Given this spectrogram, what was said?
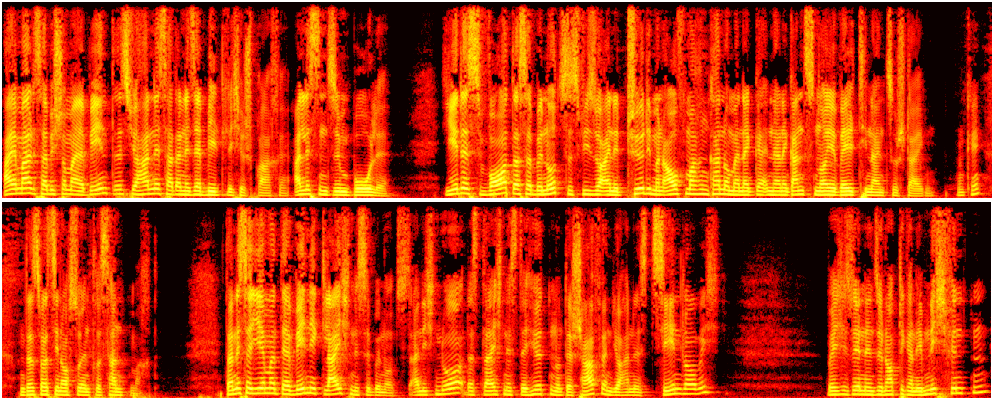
Einmal, das habe ich schon mal erwähnt, ist, Johannes hat eine sehr bildliche Sprache. Alles sind Symbole. Jedes Wort, das er benutzt, ist wie so eine Tür, die man aufmachen kann, um in eine, in eine ganz neue Welt hineinzusteigen. Okay? Und das, was ihn auch so interessant macht. Dann ist er jemand, der wenig Gleichnisse benutzt. Eigentlich nur das Gleichnis der Hirten und der Schafe in Johannes 10, glaube ich. Welches wir in den Synoptikern eben nicht finden.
